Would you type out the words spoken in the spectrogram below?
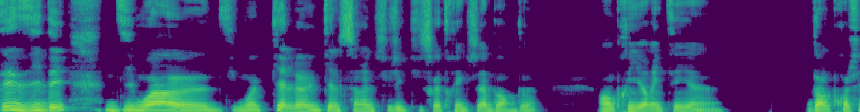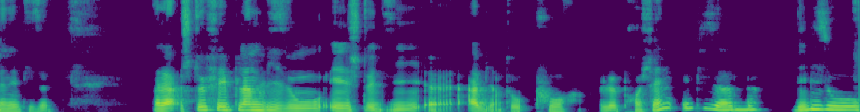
des idées. Dis-moi, dis-moi quel, quel serait le sujet que tu souhaiterais que j'aborde en priorité dans le prochain épisode. Voilà, je te fais plein de bisous et je te dis euh, à bientôt pour le prochain épisode. Des bisous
